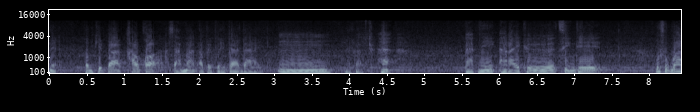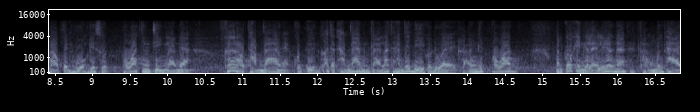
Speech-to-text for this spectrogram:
เนี่ยผมคิดว่าเขาก็สามารถเอาไปเผยแพร่ได้อืมนะครับฮะแบบนี้อะไรคือสิ่งที่รู้สึกว่าเราเป็นห่วงที่สุด เพราะว่าจริง ๆ แล้วเนี่ย ถ้าเราทำได้เนี่ยคนอื่นก็อาจจะทำได้เหมือนกันและอาจจะทำได้ดีกว่าด้วยครับทั้งที่เพราะว่ามันก็เห็นกันหลายเรื่องนะของเมืองไทย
